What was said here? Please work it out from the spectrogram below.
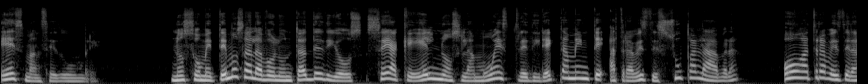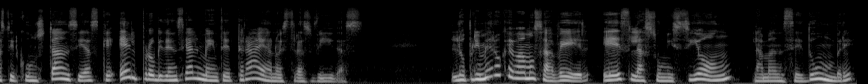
es mansedumbre. Nos sometemos a la voluntad de Dios, sea que Él nos la muestre directamente a través de su palabra o a través de las circunstancias que Él providencialmente trae a nuestras vidas. Lo primero que vamos a ver es la sumisión, la mansedumbre,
